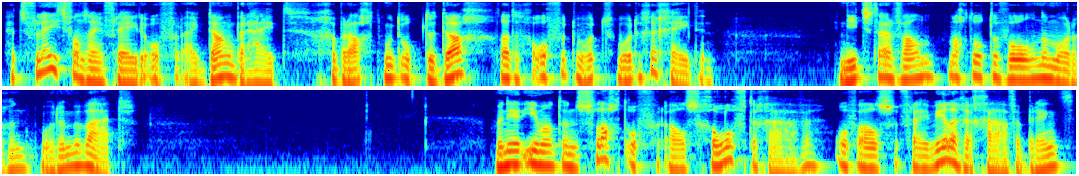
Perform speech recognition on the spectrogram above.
Het vlees van zijn vredeoffer uit dankbaarheid gebracht moet op de dag dat het geofferd wordt worden gegeten. Niets daarvan mag tot de volgende morgen worden bewaard. Wanneer iemand een slachtoffer als geloftegave of als vrijwillige gave brengt,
